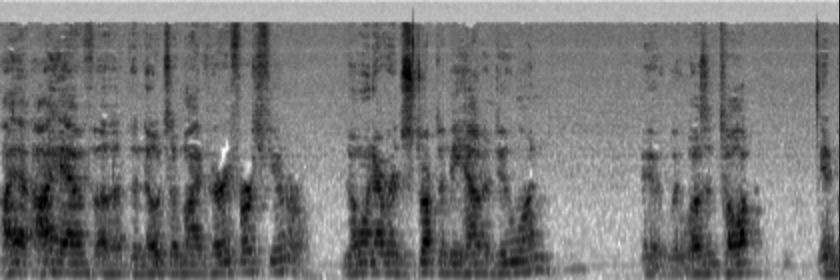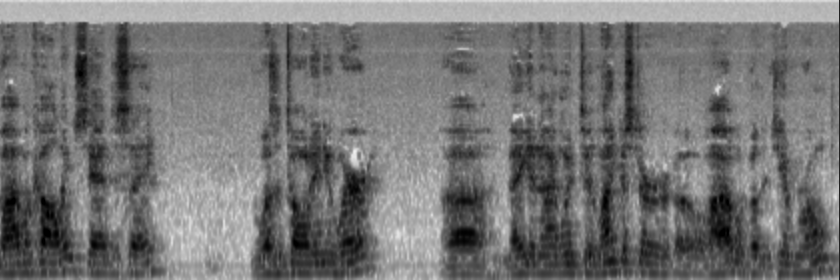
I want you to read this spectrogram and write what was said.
I, I have uh, the notes of my very first funeral. No one ever instructed me how to do one. It, it wasn't taught in Bible college, sad to say. It wasn't taught anywhere. Uh, Megan and I went to Lancaster, uh, Ohio with Brother Jim Rome.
